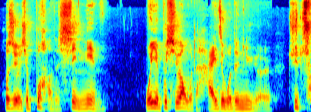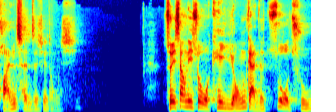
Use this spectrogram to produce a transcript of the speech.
或是有一些不好的信念，我也不希望我的孩子、我的女儿。去传承这些东西，所以上帝说：“我可以勇敢的做出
